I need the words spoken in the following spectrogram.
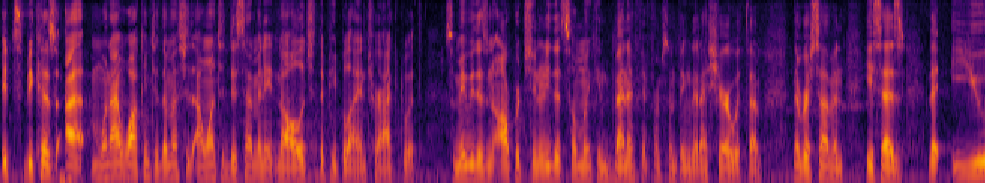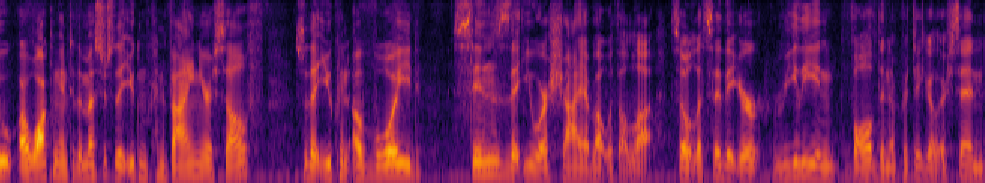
it's because I, when I walk into the masjid, I want to disseminate knowledge to the people I interact with. So maybe there's an opportunity that someone can benefit from something that I share with them. Number seven, he says that you are walking into the masjid so that you can confine yourself, so that you can avoid sins that you are shy about with Allah. So let's say that you're really involved in a particular sin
